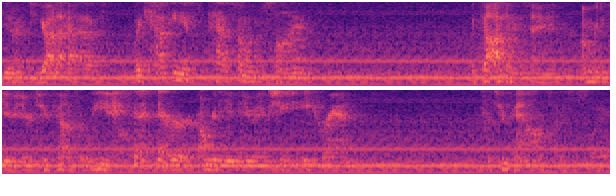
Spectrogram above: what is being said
you know, you gotta have like, how can you have someone sign a document saying, I'm gonna give you your two pounds of weed, or I'm gonna give you in exchange eight grand for two pounds. I was just like,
